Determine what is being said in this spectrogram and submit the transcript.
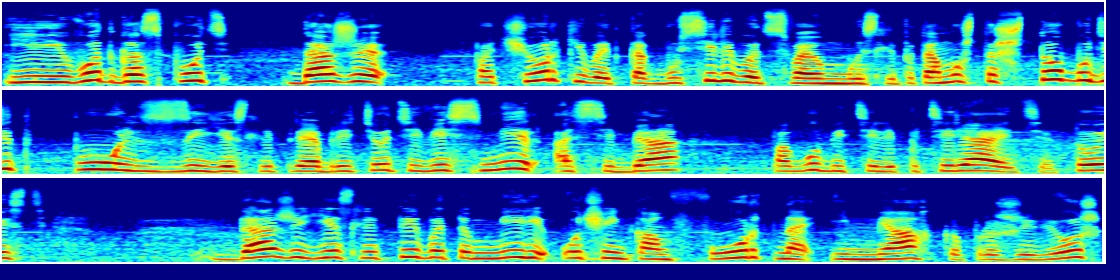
И вот Господь даже подчеркивает, как бы усиливает свою мысль, потому что что будет пользы, если приобретете весь мир, а себя погубите или потеряете? То есть даже если ты в этом мире очень комфортно и мягко проживешь,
